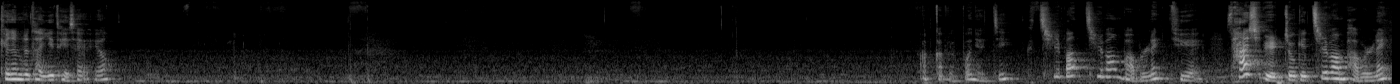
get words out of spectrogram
개념들 다 이해되세요? 아까 몇 번이었지? 그 7번? 7번 봐볼래? 뒤에 41쪽에 7번 봐볼래?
